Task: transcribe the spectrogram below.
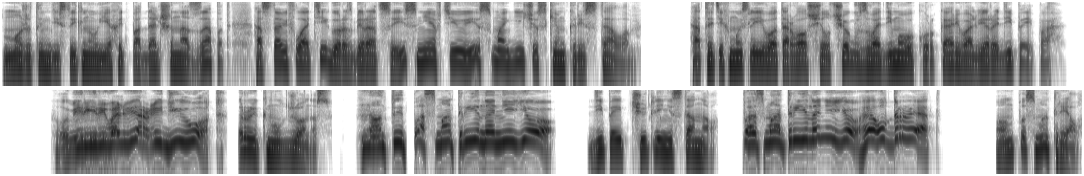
Может, им действительно уехать подальше на запад, оставив Латиго разбираться и с нефтью, и с магическим кристаллом. От этих мыслей его оторвал щелчок взводимого курка револьвера Дипейпа. «Убери револьвер, идиот!» — рыкнул Джонас. «Но ты посмотри на нее!» Дипейп чуть ли не стонал. «Посмотри на нее, Элдред!» Он посмотрел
